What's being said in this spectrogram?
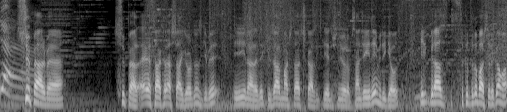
Yeah. Süper be. Süper. Evet arkadaşlar gördüğünüz gibi iyi ilerledik. Güzel maçlar çıkardık diye düşünüyorum. Sence iyi değil miydi Yavuz? İlk biraz sıkıntılı başladık ama.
